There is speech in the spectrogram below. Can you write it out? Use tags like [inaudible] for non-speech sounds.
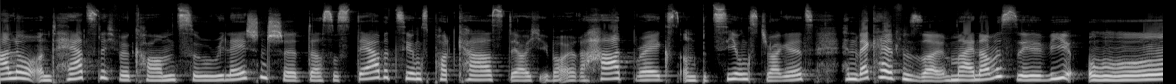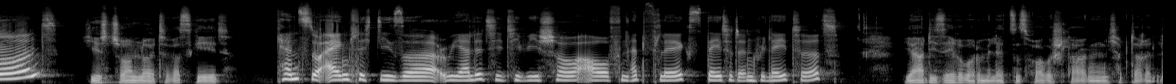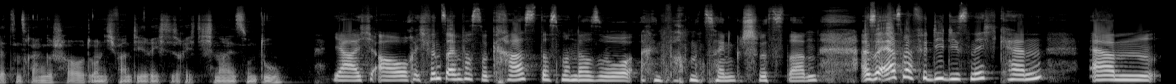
Hallo und herzlich willkommen zu Relationship. Das ist der Beziehungspodcast, der euch über eure Heartbreaks und Beziehungsstruggles hinweghelfen soll. Mein Name ist Silvi und hier ist John, Leute, was geht? Kennst du eigentlich diese Reality-TV-Show auf Netflix, Dated and Related? Ja, die Serie wurde mir letztens vorgeschlagen. Ich habe da letztens reingeschaut und ich fand die richtig, richtig nice. Und du? Ja, ich auch. Ich finde es einfach so krass, dass man da so [laughs] einfach mit seinen Geschwistern. Also erstmal für die, die es nicht kennen, ähm,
